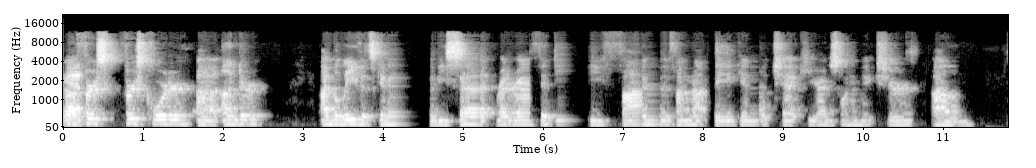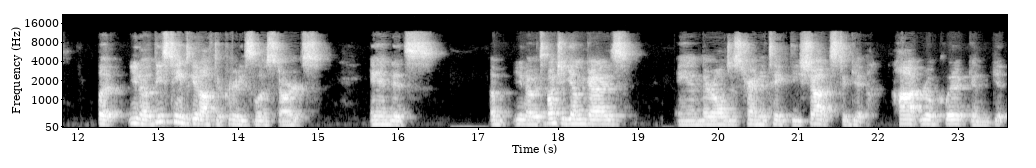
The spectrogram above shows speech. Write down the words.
Uh, yeah. uh, first first quarter uh, under. I believe it's going to be set right around 55, if I'm not mistaken. I'll check here. I just want to make sure. Um, but you know, these teams get off to pretty slow starts, and it's a you know it's a bunch of young guys, and they're all just trying to take these shots to get hot real quick and get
